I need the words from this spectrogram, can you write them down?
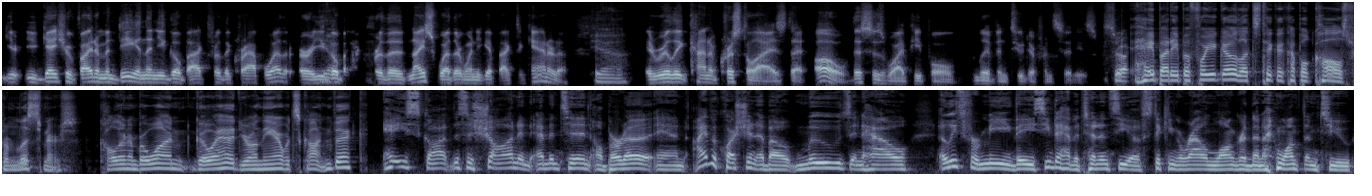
you you get your vitamin d and then you go back for the crap weather or you yeah. go back for the nice weather when you get back to canada. Yeah. It really kind of crystallized that oh this is why people live in two different cities. So hey buddy before you go let's take a couple calls from listeners Caller number one, go ahead. You're on the air with Scott and Vic. Hey, Scott. This is Sean in Edmonton, Alberta, and I have a question about moods and how, at least for me, they seem to have a tendency of sticking around longer than I want them to.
